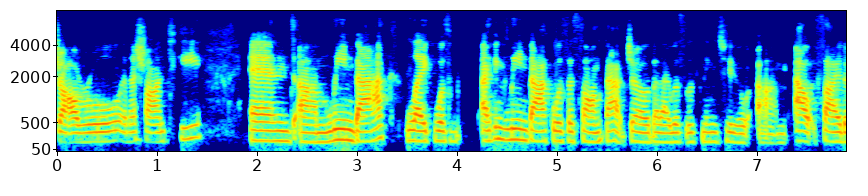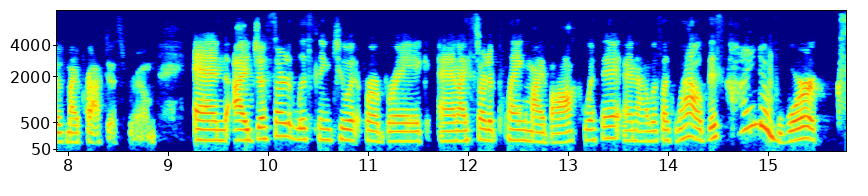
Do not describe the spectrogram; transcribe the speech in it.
Ja Rule and Ashanti and um, Lean Back, like was I think Lean Back was a song Fat Joe that I was listening to um, outside of my practice room. And I just started listening to it for a break and I started playing my Bach with it. And I was like, wow, this kind of works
